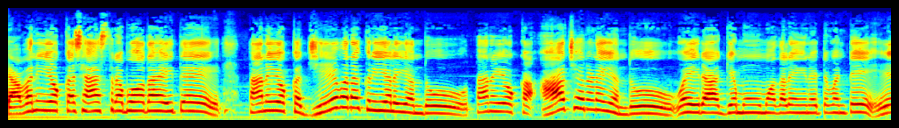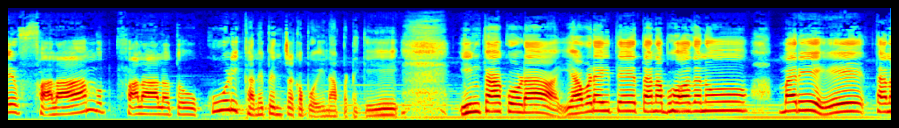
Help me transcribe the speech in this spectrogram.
ఎవని యొక్క శాస్త్రబోధ అయితే తన యొక్క జీవన క్రియల యందు తన యొక్క ఆచరణ యందు వైరాగ్యము మొదలైనటువంటి ఫలాము ఫలాలతో కూడి కనిపించకపోయినప్పటికీ ఇంకా కూడా ఎవడైతే తన బోధను మరి తన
